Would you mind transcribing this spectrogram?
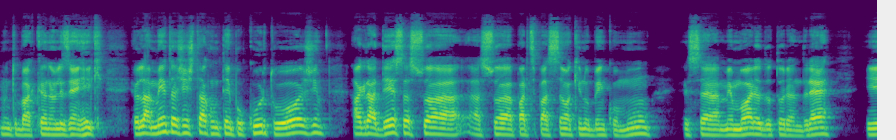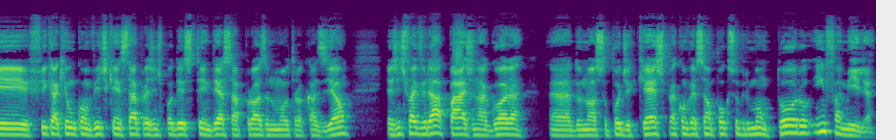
Muito bacana, Luiz Henrique. Eu lamento a gente estar com um tempo curto hoje. Agradeço a sua, a sua participação aqui no Bem Comum, essa memória do doutor André. E fica aqui um convite, quem sabe, para a gente poder estender essa prosa numa outra ocasião. E a gente vai virar a página agora uh, do nosso podcast para conversar um pouco sobre Montoro em família.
